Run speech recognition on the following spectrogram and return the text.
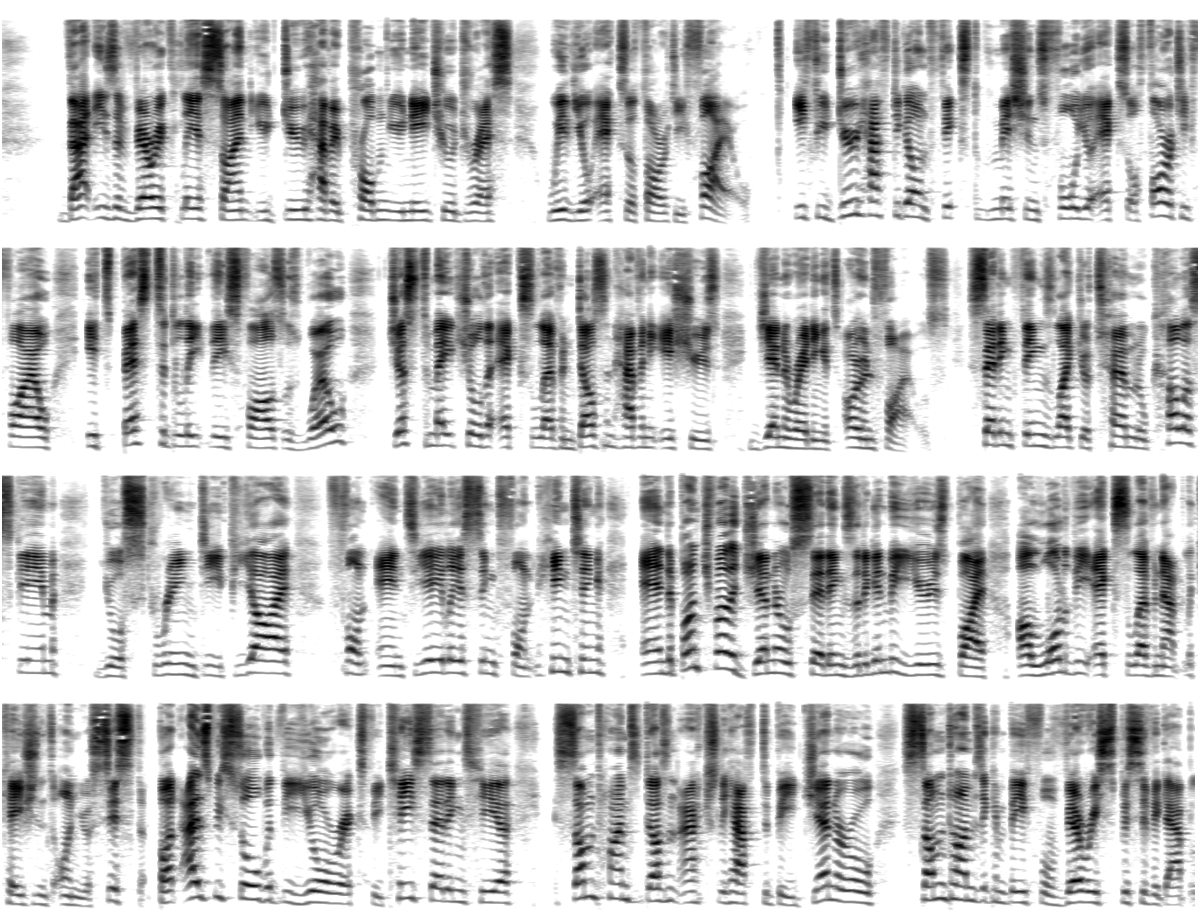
that is a very clear sign that you do have a problem you need to address with your X authority file. If you do have to go and fix the permissions for your X authority file, it's best to delete these files as well, just to make sure that X11 doesn't have any issues generating its own files. Setting things like your terminal color scheme, your screen DPI, font anti-aliasing, font hinting, and a bunch of other general settings that are going to be used by a lot of the X11 applications on your system. But as we saw with the URXVT settings here, sometimes it doesn't actually have to be general, sometimes it can be for very specific applications.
